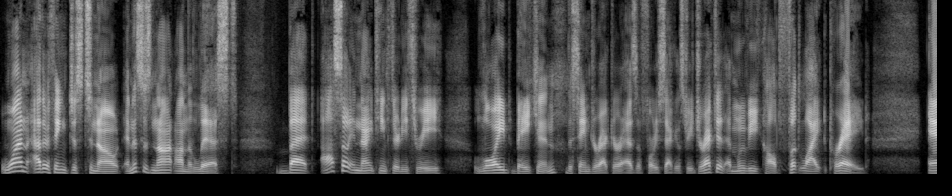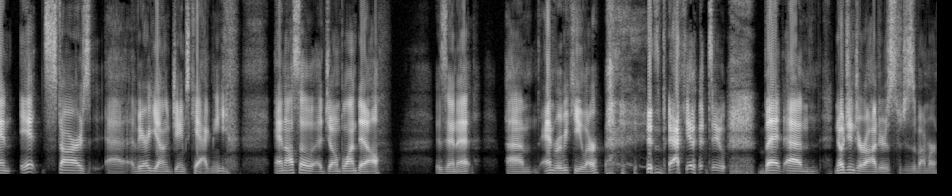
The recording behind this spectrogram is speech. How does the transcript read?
One other thing just to note, and this is not on the list, but also in 1933, Lloyd Bacon, the same director as of 42nd Street, directed a movie called Footlight Parade. And it stars uh, a very young James Cagney and also uh, Joan Blondell is in it. Um, and Ruby Keeler is back in it too. But um, no Ginger Rogers, which is a bummer.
